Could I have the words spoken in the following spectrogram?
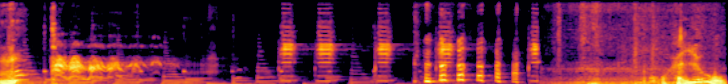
Hmm? oh, hello.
